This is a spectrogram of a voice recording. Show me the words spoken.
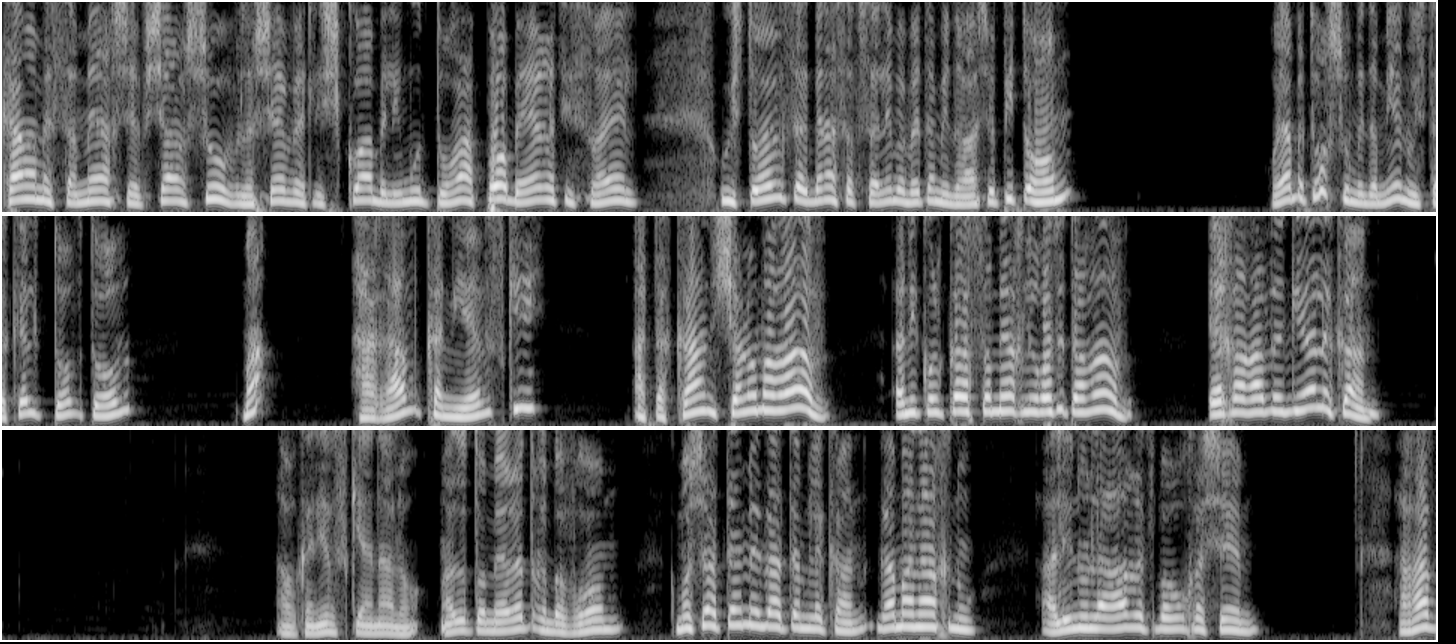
כמה משמח שאפשר שוב לשבת, לשקוע בלימוד תורה פה בארץ ישראל. הוא הסתובב קצת בין הספסלים בבית המדרש ופתאום הוא היה בטוח שהוא מדמיין, הוא הסתכל טוב טוב. מה? הרב קנייבסקי? אתה כאן? שלום הרב! אני כל כך שמח לראות את הרב. איך הרב הגיע לכאן? הרב קניבסקי ענה לו, מה זאת אומרת, רב אברום? כמו שאתם הגעתם לכאן, גם אנחנו. עלינו לארץ, ברוך השם. הרב,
